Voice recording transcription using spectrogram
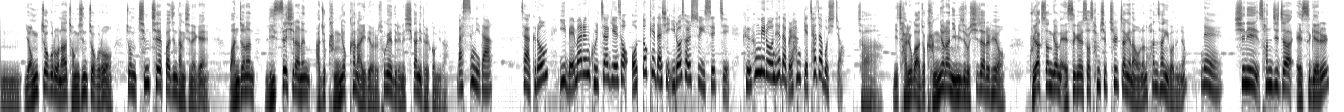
음, 영적으로나 정신적으로 좀 침체에 빠진 당신에게 완전한 리셋이라는 아주 강력한 아이디어를 소개해드리는 시간이 될 겁니다. 맞습니다. 자, 그럼 이 메마른 골짜기에서 어떻게 다시 일어설 수 있을지 그 흥미로운 해답을 함께 찾아보시죠. 자, 이 자료가 아주 강렬한 이미지로 시작을 해요. 구약성경 에스겔서 37장에 나오는 환상이거든요. 네. 신이 선지자 에스겔을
